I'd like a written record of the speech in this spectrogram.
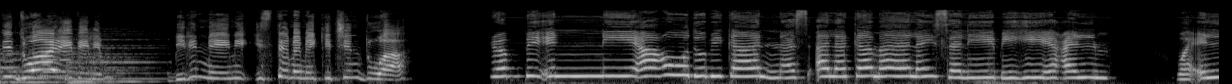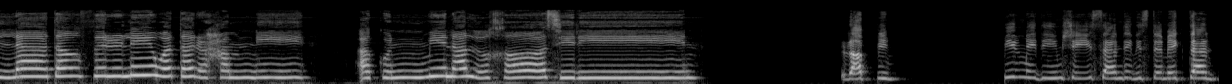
Hadi dua edelim. Bilinmeyeni istememek için dua. رب إني أعوذ بك أن أسألك ما ليس لي به علم وإلا تغفر لي وترحمني أكن من الخاسرين Rabbim, bilmediğim şeyi senden istemekten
